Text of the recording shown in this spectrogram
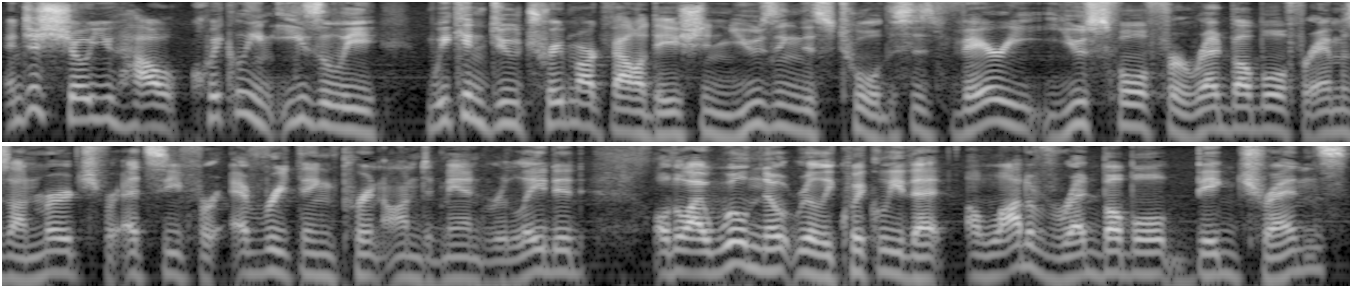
and just show you how quickly and easily we can do trademark validation using this tool. This is very useful for Redbubble, for Amazon merch, for Etsy, for everything print on demand related. Although I will note really quickly that a lot of Redbubble big trends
